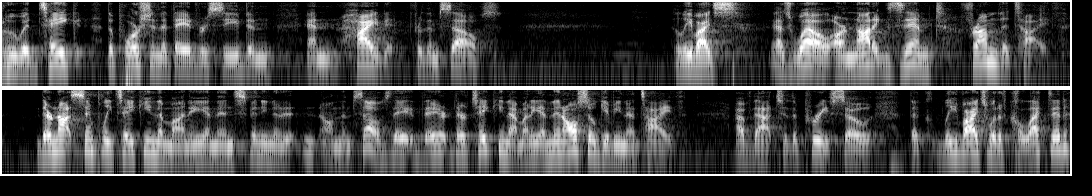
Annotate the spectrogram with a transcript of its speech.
who would take the portion that they had received and, and hide it for themselves. The Levites, as well, are not exempt from the tithe. They're not simply taking the money and then spending it on themselves. They, they're, they're taking that money and then also giving a tithe of that to the priest. So the Levites would have collected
